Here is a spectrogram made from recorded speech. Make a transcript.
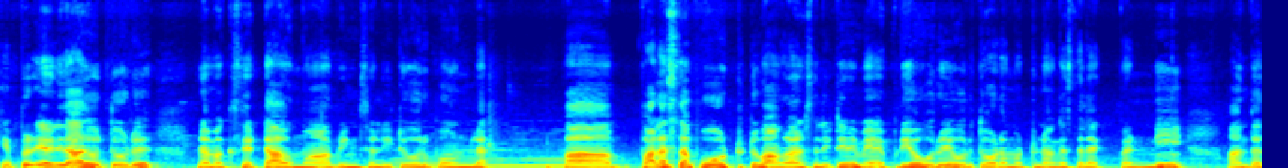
எப்படி ஏதாவது ஒருத்தோடு நமக்கு செட் ஆகுமா அப்படின்னு சொல்லிட்டு ஒரு பவுனில். பா பழசை போட்டுட்டு வாங்கலாம்னு சொல்லிட்டு எப்படியோ ஒரே ஒரு தோடை மட்டும் நாங்கள் செலக்ட் பண்ணி அந்த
